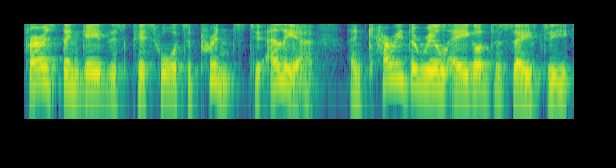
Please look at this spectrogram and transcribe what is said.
Varys then gave this Pisswater prince to Elia and carried the real Aegon to safety,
